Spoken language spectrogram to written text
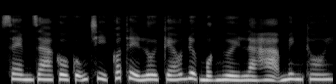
xem ra cô cũng chỉ có thể lôi kéo được một người là Hạ Minh thôi.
